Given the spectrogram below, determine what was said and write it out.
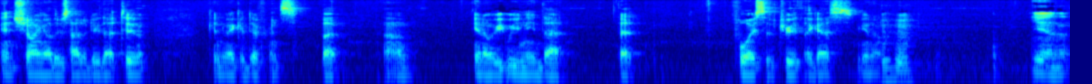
and showing others how to do that too, can make a difference. But um, you know, we, we need that that voice of truth, I guess. You know. Mm-hmm. Yeah, that,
